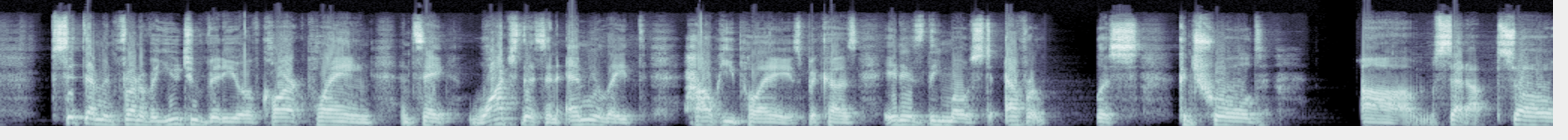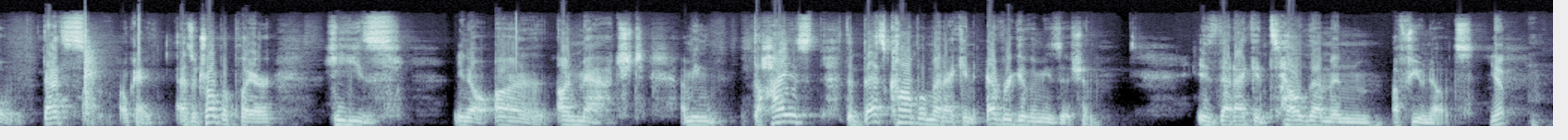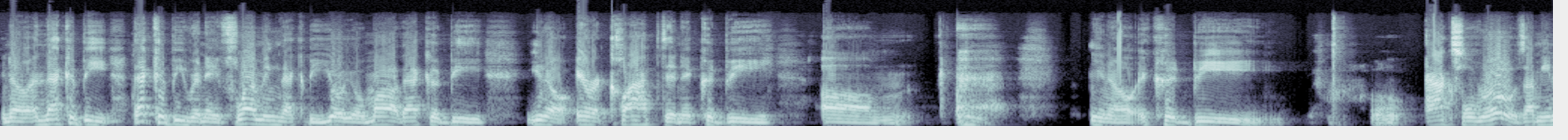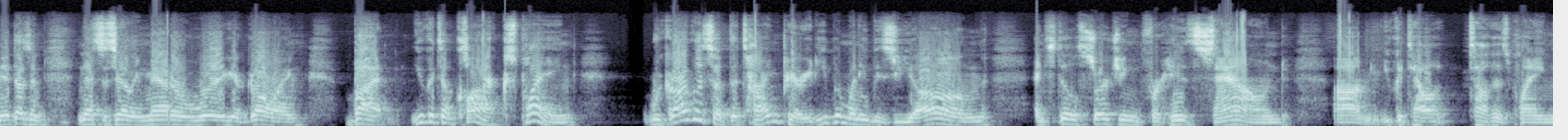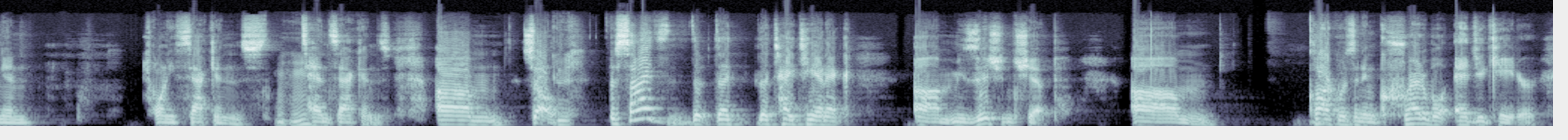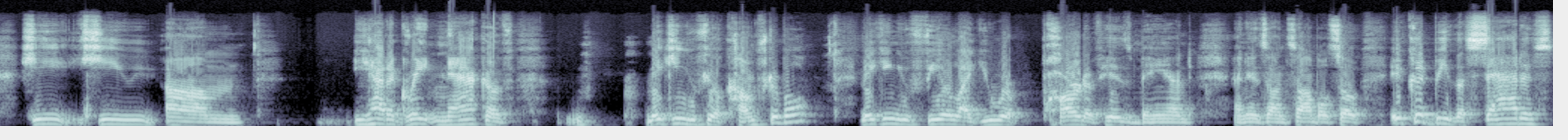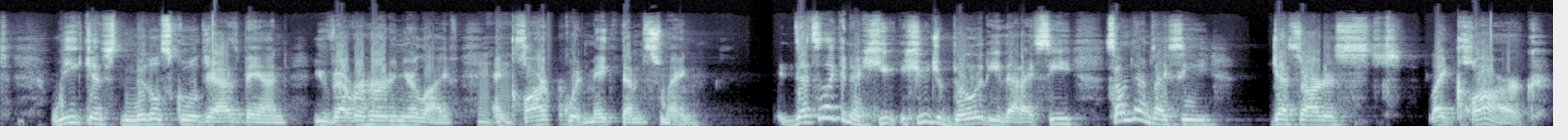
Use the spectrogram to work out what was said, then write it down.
sit them in front of a YouTube video of Clark playing and say, "Watch this and emulate how he plays," because it is the most effortless, controlled um, setup. So that's okay. As a trumpet player, he's you know un, unmatched. I mean, the highest, the best compliment I can ever give a musician is that I can tell them in a few notes. Yep. You know, and that could be that could be Renee Fleming, that could be Yo Yo Ma, that could be you know Eric Clapton, it could be um, you know it could be well, Axl Rose. I mean, it doesn't necessarily matter where you're going, but you could tell Clark's playing, regardless of the time period, even when he was young and still searching for his sound. Um, you could tell tell his playing in 20 seconds, Mhm. 10 seconds. Um, so, besides the, the, the Titanic um, musicianship, um, Clark was an incredible educator. He he um, he had a great knack of making you feel comfortable, making you feel like you were part of his band and his ensemble. So it could be the saddest, weakest middle school jazz band you've ever heard in your life, mm-hmm. and Clark would make them swing. That's like an, a hu- huge ability that I see. Sometimes I see guest artists like Clark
